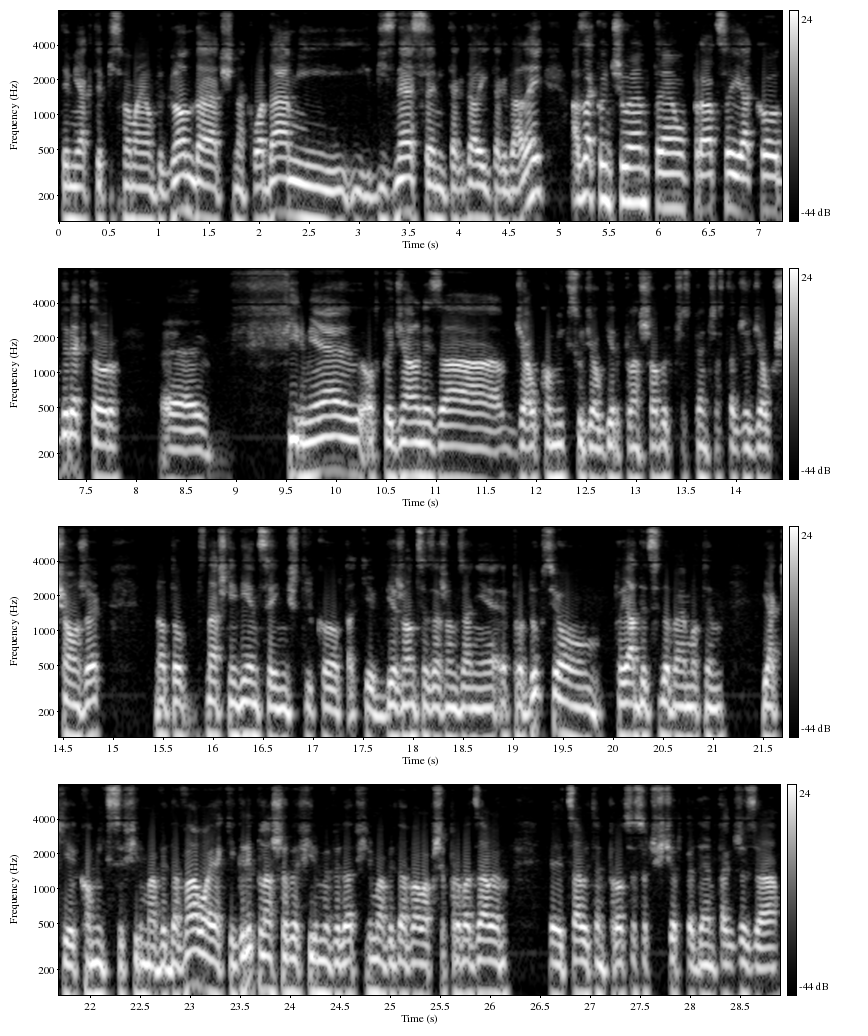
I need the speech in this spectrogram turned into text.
tym, jak te pisma mają wyglądać, nakładami, ich biznesem itd., tak itd., tak a zakończyłem tę pracę jako dyrektor e, firmie, odpowiedzialny za dział komiksu, dział gier planszowych, przez pewien czas także dział książek, no to znacznie więcej niż tylko takie bieżące zarządzanie produkcją. To ja decydowałem o tym, jakie komiksy firma wydawała, jakie gry planszowe firmy wyda, firma wydawała. Przeprowadzałem e, cały ten proces. Oczywiście odpowiadałem także za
